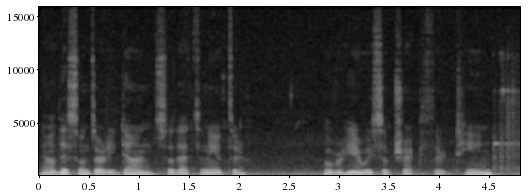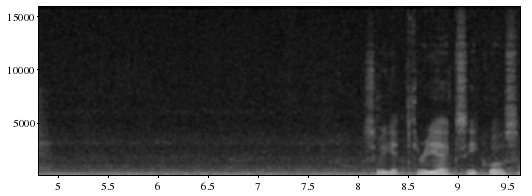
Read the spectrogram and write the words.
Now this one's already done, so that's an answer. Over here we subtract 13. So we get 3x equals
